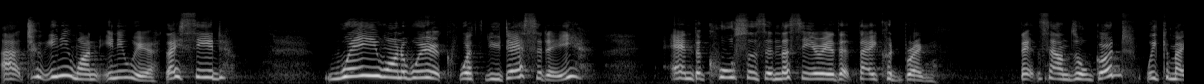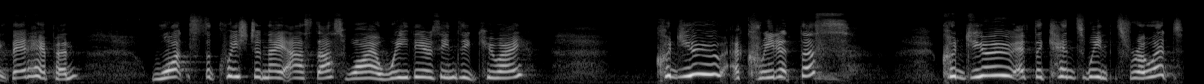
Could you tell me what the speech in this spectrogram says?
uh, to anyone, anywhere. They said, we want to work with Udacity and the courses in this area that they could bring. That sounds all good. We can make that happen. What's the question they asked us? Why are we there as NZQA? Could you accredit this? Could you, if the kids went through it,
